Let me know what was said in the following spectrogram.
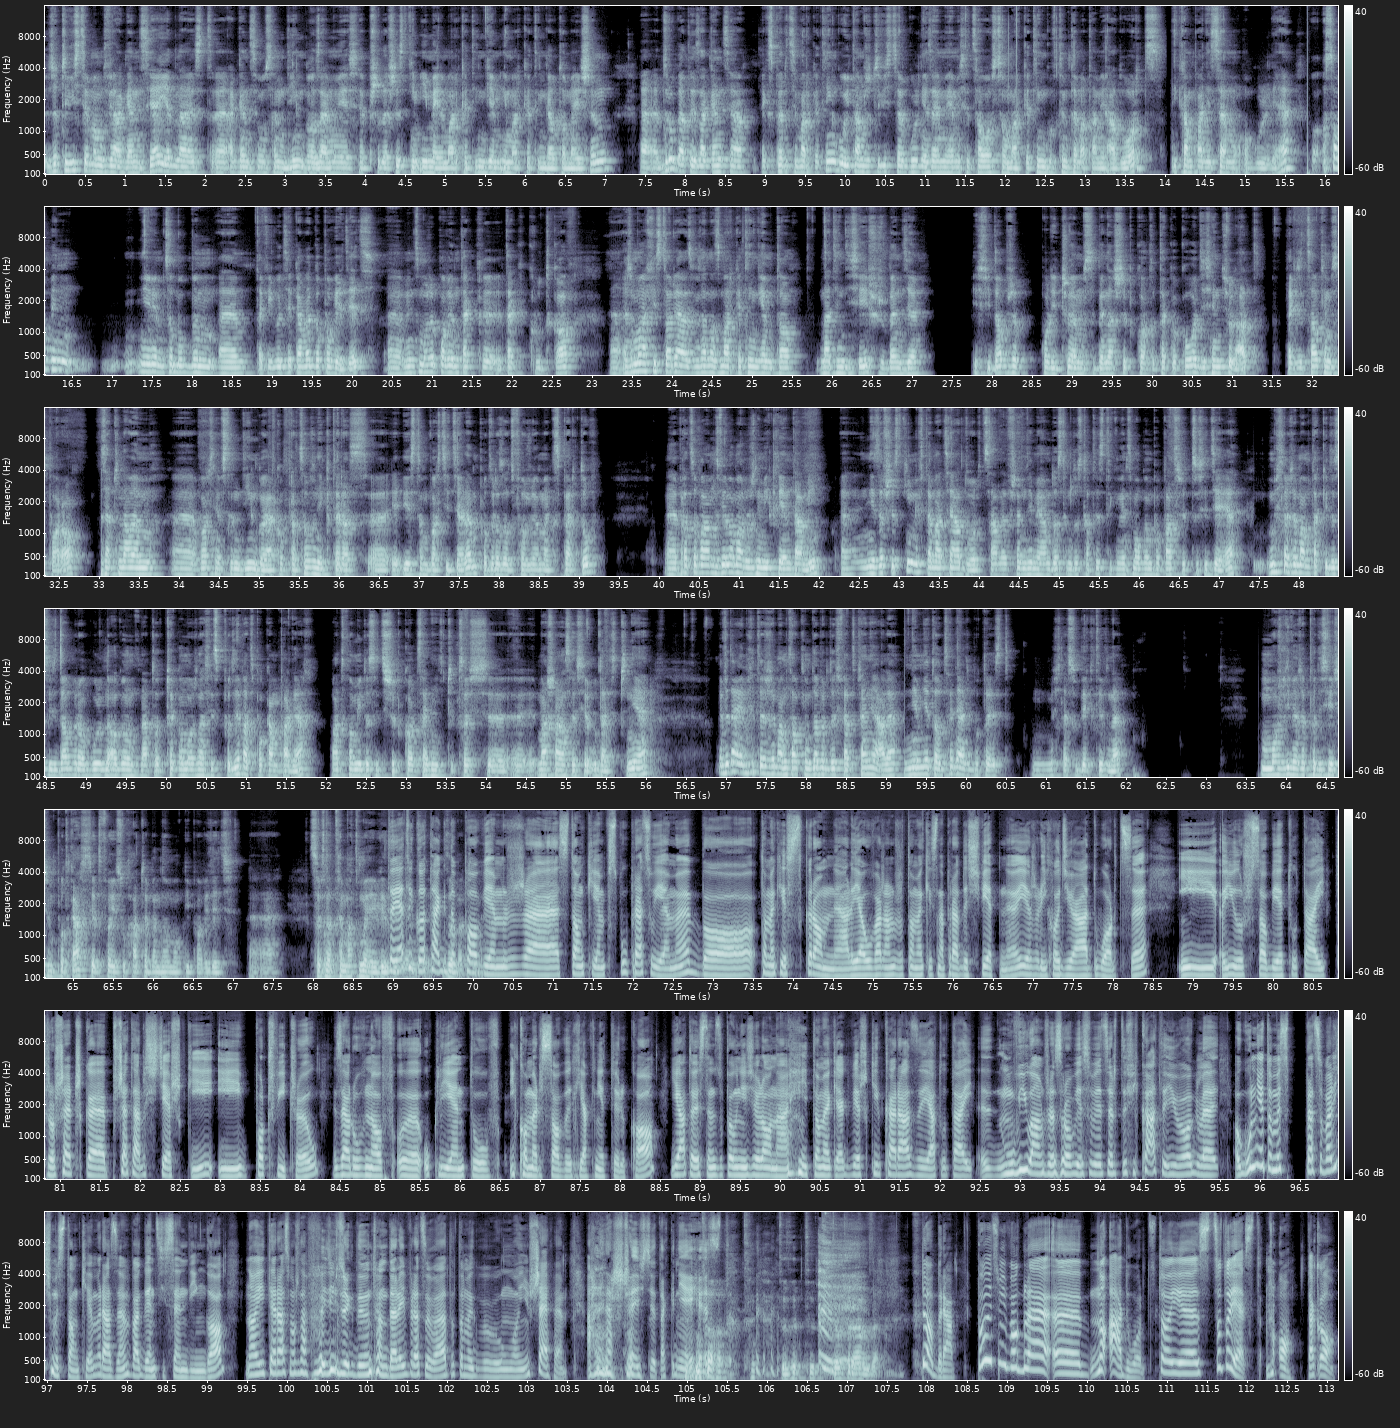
Rzeczywiście mam dwie agencje. Jedna jest e, agencją Sendingo, zajmuje się przede wszystkim e-mail marketingiem i marketing automation. E, druga to jest agencja ekspercji marketingu i tam rzeczywiście ogólnie zajmujemy się całością marketingu, w tym tematami AdWords i kampanii SEMu ogólnie. O sobie nie wiem, co mógłbym takiego ciekawego powiedzieć, więc może powiem tak, tak krótko. E, że moja historia związana z marketingiem to na dzień dzisiejszy już będzie, jeśli dobrze policzyłem sobie na szybko, to tak około 10 lat, także całkiem sporo. Zaczynałem e, właśnie w Sendingo jako pracownik, teraz e, jestem właścicielem, po drodze otworzyłem ekspertów. Pracowałem z wieloma różnymi klientami, nie ze wszystkimi w temacie AdWords, ale wszędzie miałem dostęp do statystyk, więc mogłem popatrzeć, co się dzieje. Myślę, że mam taki dosyć dobry ogólny ogląd na to, czego można się spodziewać po kampaniach łatwo mi dosyć szybko ocenić, czy coś e, e, ma szansę się udać, czy nie. Wydaje mi się też, że mam całkiem dobre doświadczenie, ale nie mnie to oceniać, bo to jest, myślę, subiektywne. Możliwe, że po dzisiejszym podcaście twoi słuchacze będą mogli powiedzieć e, coś na temat mojej wiedzy. To ja tylko tak Zobaczymy. dopowiem, że z Tomkiem współpracujemy, bo Tomek jest skromny, ale ja uważam, że Tomek jest naprawdę świetny, jeżeli chodzi o AdWordsy i już sobie tutaj troszeczkę przetarł ścieżki i poćwiczył, zarówno w, e, u klientów e-commerce'owych, jak nie tylko. Ja to jestem zupełnie zielona i Tomek, jak wiesz, kilka razy ja tutaj e, mówiłam, że zrobię sobie certyfikaty i w ogóle. Ogólnie to my Pracowaliśmy z Tomkiem razem w agencji Sendingo, no i teraz można powiedzieć, że gdybym tam dalej pracowała, to Tomek by był moim szefem, ale na szczęście tak nie jest. No, to, to, to, to prawda. Dobra, powiedz mi w ogóle, e, no AdWords, to jest, co to jest? O, tak o.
